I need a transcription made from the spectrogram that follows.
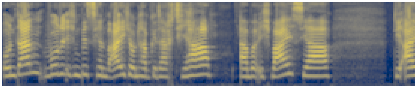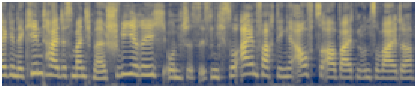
Und dann wurde ich ein bisschen weicher und habe gedacht, ja, aber ich weiß ja, die eigene Kindheit ist manchmal schwierig und es ist nicht so einfach, Dinge aufzuarbeiten und so weiter.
